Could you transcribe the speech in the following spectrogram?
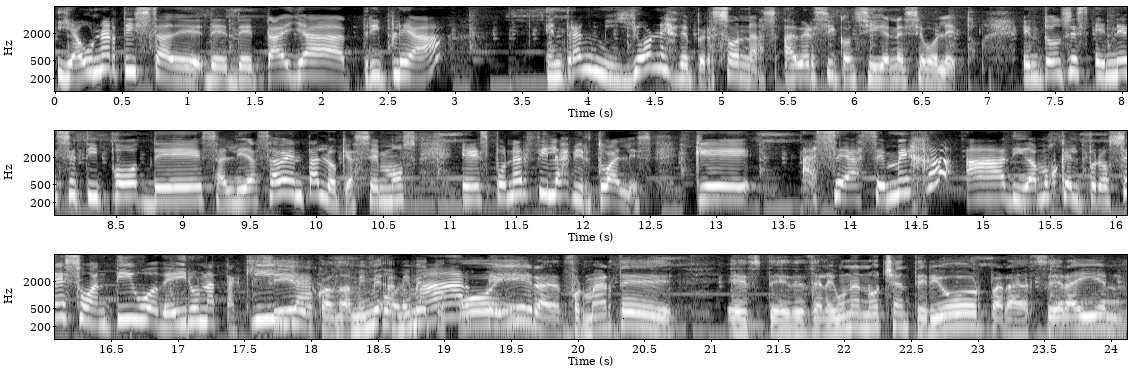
y a un artista de, de- de talla AAA entran millones de personas a ver si consiguen ese boleto. Entonces, en ese tipo de salidas a venta, lo que hacemos es poner filas virtuales que se asemeja a, digamos que el proceso antiguo de ir a una Sí, taquilla. de cuando a mí, me- a mí me tocó ir a formarte este, desde la- una noche anterior para hacer ahí en,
